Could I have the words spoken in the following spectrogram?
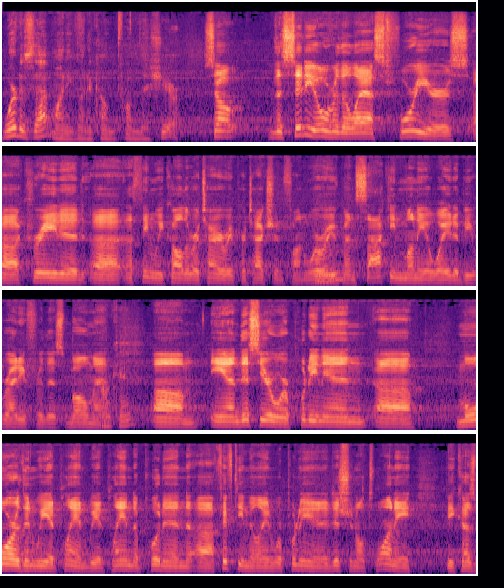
Where does that money going to come from this year? So the city over the last four years uh, created uh, a thing we call the Retiree Protection Fund, where mm-hmm. we've been socking money away to be ready for this moment. Okay. Um, and this year we're putting in uh, more than we had planned. We had planned to put in uh, 50 million. We're putting in an additional 20 because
